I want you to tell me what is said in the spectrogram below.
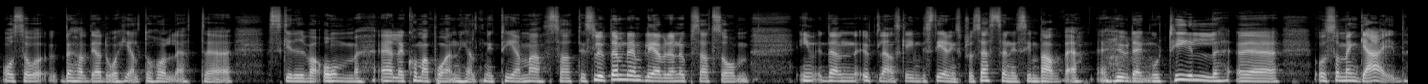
Och så behövde jag då helt och hållet eh, skriva om, eller komma på en helt nytt tema. Så att i slutändan blev det en uppsats om in, den utländska investeringsprocessen i Zimbabwe. Eh, hur den går till eh, och som en guide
